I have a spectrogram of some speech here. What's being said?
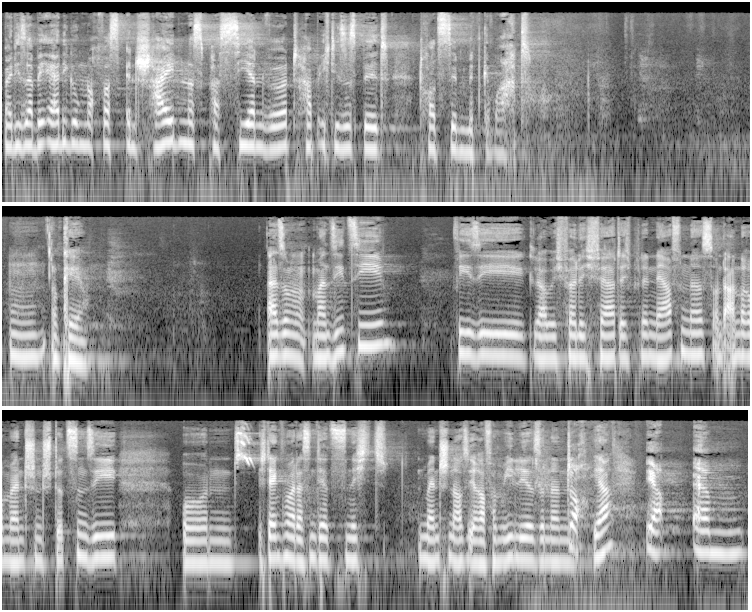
bei dieser Beerdigung noch was Entscheidendes passieren wird, habe ich dieses Bild trotzdem mitgebracht. Mm, okay. Also man sieht sie, wie sie, glaube ich, völlig fertig mit den Nerven ist und andere Menschen stützen sie. Und ich denke mal, das sind jetzt nicht Menschen aus ihrer Familie, sondern doch ja, ja. Ähm,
